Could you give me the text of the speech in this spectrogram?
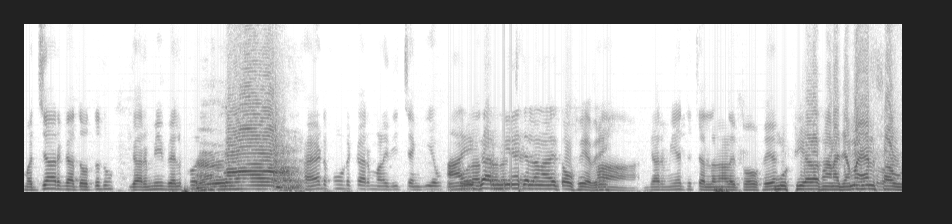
ਮੱਝਾਂ ਵਰਗਾ ਦੁੱਧ ਤੂੰ ਗਰਮੀ ਬਿਲਕੁਲ। ਫੈਟ ਫੂਡ ਕਰਮ ਵਾਲੀ ਦੀ ਚੰਗੀ ਆ ਹਾਂ ਇਹ ਗਰਮੀਆਂ ਚੱਲਣ ਵਾਲੇ ਤੋਹਫੇ ਆ ਵੀਰੇ। ਹਾਂ ਗਰਮੀਆਂ 'ਚ ਚੱਲਣ ਵਾਲੇ ਤੋਹਫੇ ਆ। ਮੁੱਠੀ ਵਾਲਾ ਖਾਣਾ ਜਮਾ ਐਨ ਸਾਊ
